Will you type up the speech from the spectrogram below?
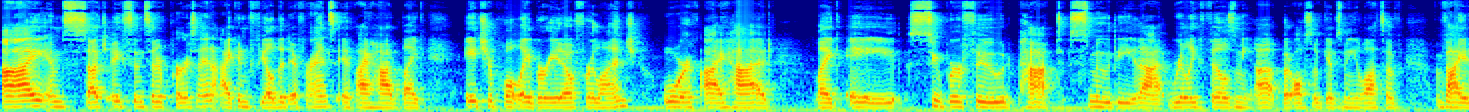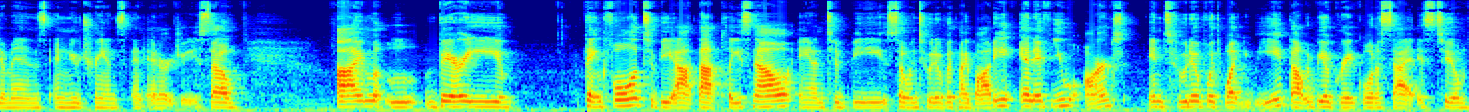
I am such a sensitive person. I can feel the difference if I had like a Chipotle burrito for lunch or if I had like a superfood packed smoothie that really fills me up but also gives me lots of vitamins and nutrients and energy. So I'm very thankful to be at that place now and to be so intuitive with my body. And if you aren't intuitive with what you eat, that would be a great goal to set is to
